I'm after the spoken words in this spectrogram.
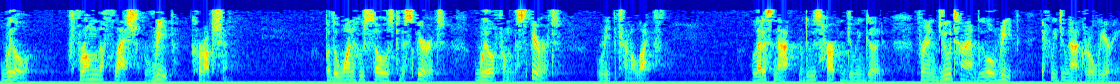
will, from the flesh, reap corruption. But the one who sows to the Spirit will, from the Spirit, reap eternal life. Let us not lose heart in doing good, for in due time we will reap if we do not grow weary.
